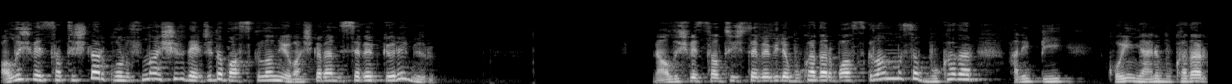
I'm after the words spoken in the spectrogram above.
alış ve satışlar konusunda aşırı derecede baskılanıyor. Başka ben bir sebep göremiyorum. Yani alış ve satış sebebiyle bu kadar baskılanmasa bu kadar hani bir coin yani bu kadar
